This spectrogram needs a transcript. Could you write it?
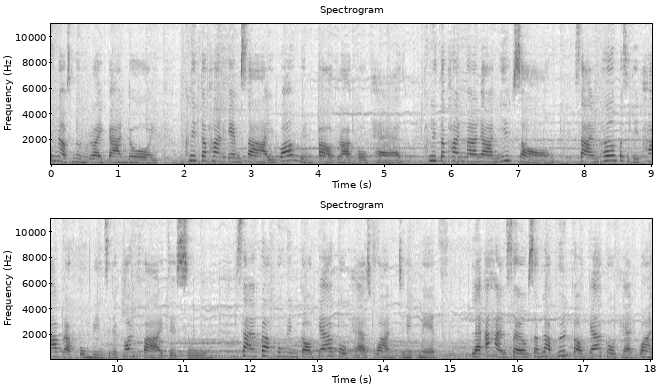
สนับสนุนรายการโดย ผลิตภัณฑ์เอ็มไซว่างเหมือนเป่าตราโกแคส ผลิตภัณฑ์มาดาม 22 สารเพิ่มประสิทธิภาพปรับปรุงดินซิลิคอนไฟล์70 สารปรับปรุงดินกอแก้วโกแคสวันชนิดเม็ด และอาหารเสริมสำหรับพืชกอแก้วโกแคสวัน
